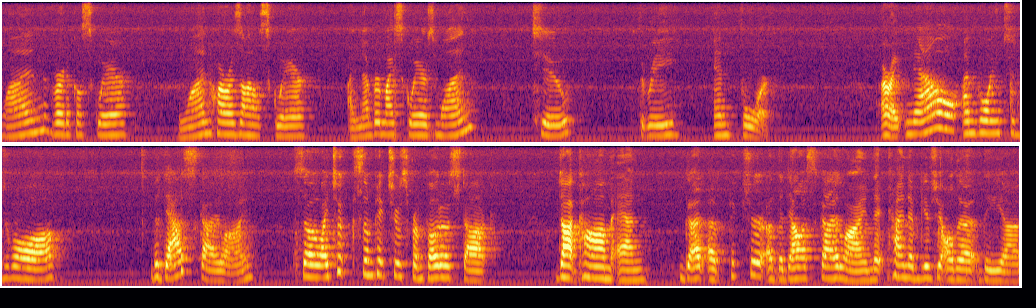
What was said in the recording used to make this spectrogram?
one vertical square, one horizontal square. I number my squares one, two, three, and four. All right, now I'm going to draw the Dallas skyline. So I took some pictures from photostock.com and got a picture of the Dallas skyline that kind of gives you all the, the uh,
